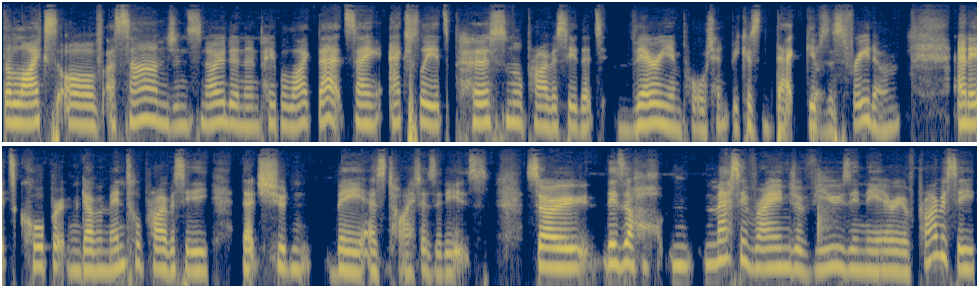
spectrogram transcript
the likes of Assange and Snowden and people like that saying actually it's personal privacy that's very important because that gives us freedom and it's corporate and governmental privacy that shouldn't be as tight as it is. So there's a massive range of views in the area of privacy,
